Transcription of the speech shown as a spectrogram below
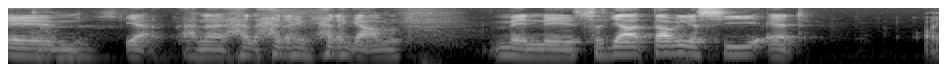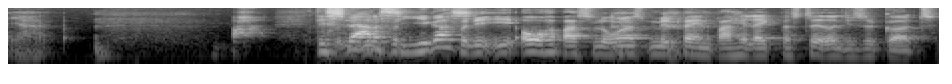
Øhm, ja, han er, han, han, er, han er gammel. Men øh, så jeg, der vil jeg sige, at Og jeg, det er svært at sige, ikke også? Fordi i år har Barcelonas midtbane bare heller ikke præsteret lige så godt.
